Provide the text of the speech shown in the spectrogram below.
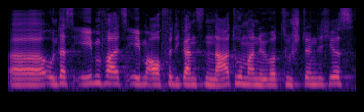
äh, und das ebenfalls eben auch für die ganzen NATO-Manöver zuständig ist.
